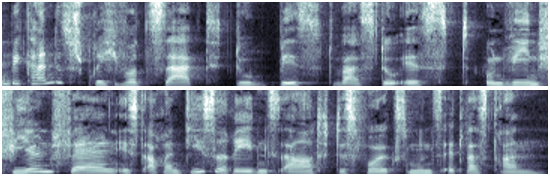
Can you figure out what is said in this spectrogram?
Ein bekanntes Sprichwort sagt, du bist, was du isst. Und wie in vielen Fällen ist auch an dieser Redensart des Volksmunds etwas dran.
